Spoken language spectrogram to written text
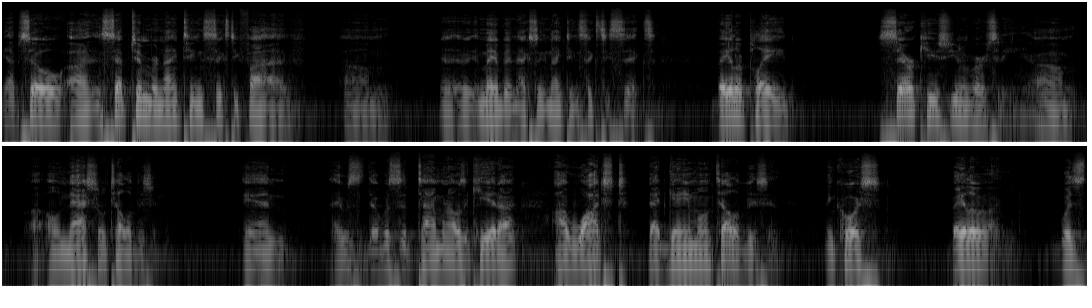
Yeah, so uh, in September 1965, um, it may have been actually 1966, Baylor played Syracuse University um, uh, on national television, and it was there was a time when I was a kid. I I watched that game on television, and of course, Baylor was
